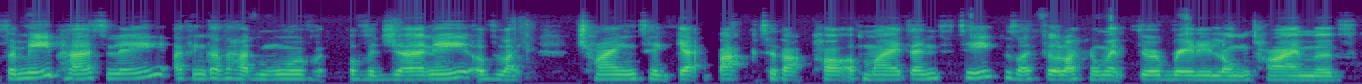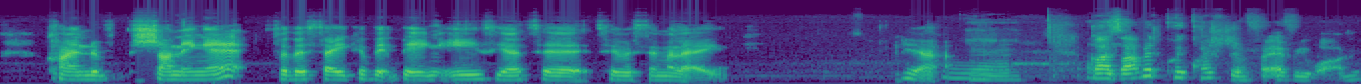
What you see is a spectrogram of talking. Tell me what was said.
for me personally, I think I've had more of a, of a journey of like trying to get back to that part of my identity because I feel like I went through a really long time of kind of shunning it for the sake of it being easier to to assimilate. Yeah. yeah. Mm. Guys, I have a quick question for everyone.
